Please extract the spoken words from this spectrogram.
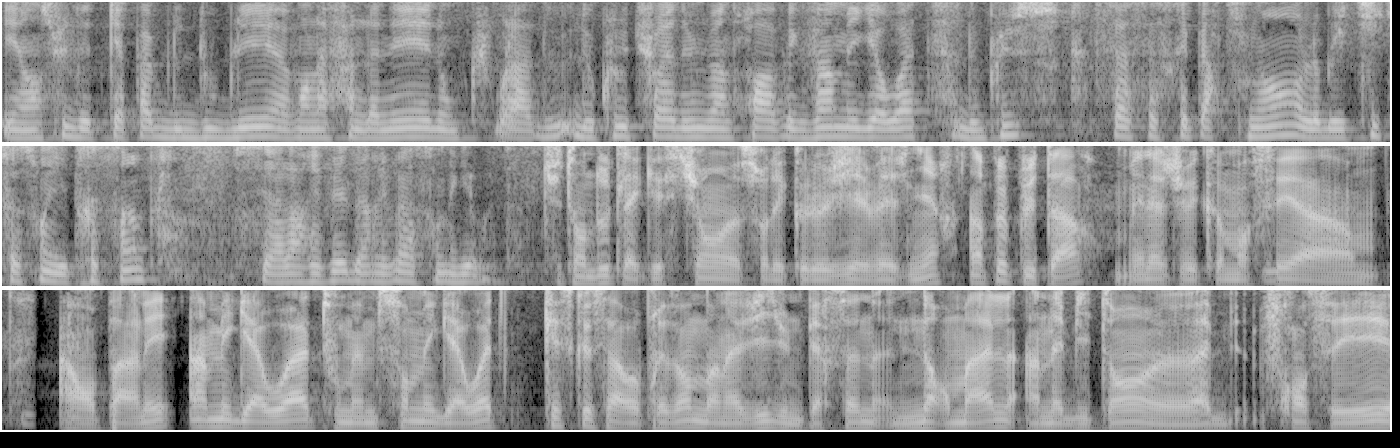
et ensuite d'être capable de doubler avant la fin de l'année, donc voilà, de, clôturer 2023 avec 20 MW de plus, ça, ça serait pertinent. L'objectif, de toute façon, il est très simple, c'est à l'arrivée d'arriver à 100 MW. Tu t'en doutes, la question euh, sur l'écologie, elle va venir un peu plus tard, mais là, je vais commencer à, à en parler. 1 MW ou même 100 MW, qu'est-ce que ça représente dans la vie d'une personne normale, un habitant français,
